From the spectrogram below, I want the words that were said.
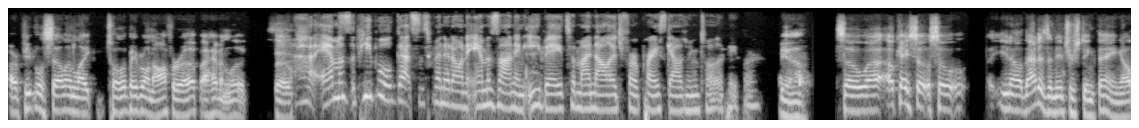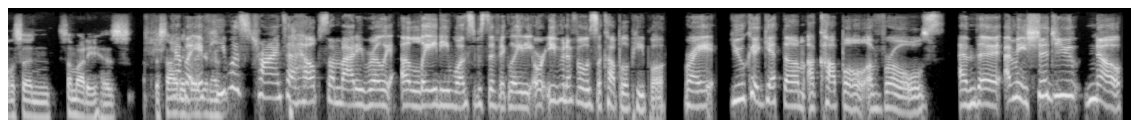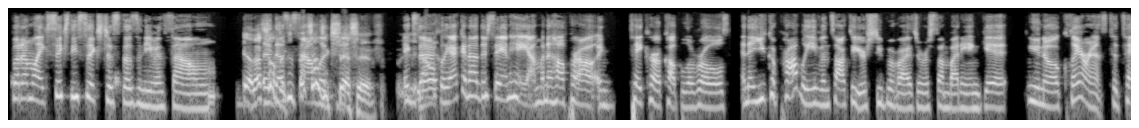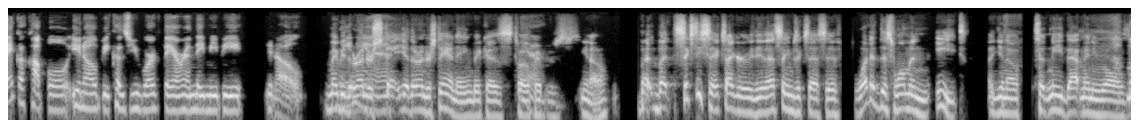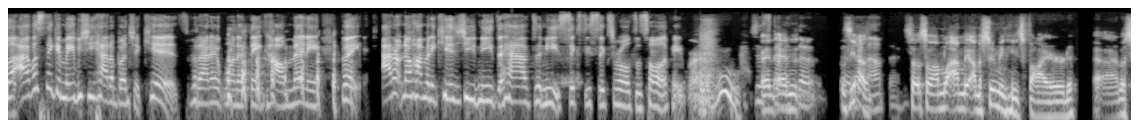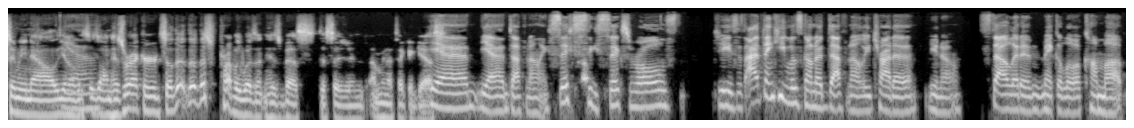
are people selling like toilet paper on offer up? I haven't looked. So Uh, Amazon people got suspended on Amazon and eBay, to my knowledge, for price gouging toilet paper. yeah. So uh, okay, so so you know that is an interesting thing. All of a sudden, somebody has decided. yeah, but if gonna, he was trying to help somebody, really a lady, one specific lady, or even if it was a couple of people, right? You could get them a couple of roles And then, I mean, should you? No. But I'm like, 66 just doesn't even sound yeah, that it sounds, doesn't that sound sounds excessive. You know? Exactly. I can understand, hey, I'm going to help her out and take her a couple of roles And then you could probably even talk to your supervisor or somebody and get, you know, clearance to take a couple, you know, because you work there and they may be, you know, maybe they're lenient. understand yeah they're understanding because toilet Yeah. papers you know but but 66 i agree with you that seems excessive what did this woman eat you know to need that many rolls Well, I was thinking maybe she had a bunch of kids, but I didn't want to think how many. But I don't know how many kids you need to have to need 66 rolls of toilet paper. Ooh. Just and and throw- yeah. So so I'm I'm I'm assuming he's fired. Uh, I'm assuming now you know yeah. this is on his record. So th- th- this probably wasn't his best decision. I'm going to take a guess. Yeah, yeah, definitely. 66 roles. Jesus, I think he was going to definitely try to you know sell it and make a little come up.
